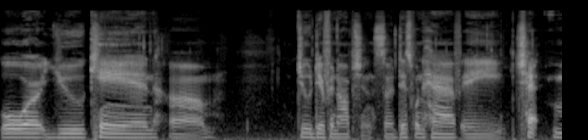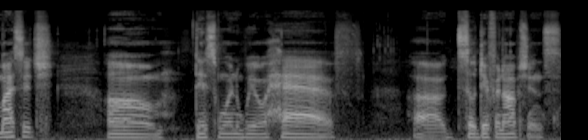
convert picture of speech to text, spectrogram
or you can um, do different options. So this one have a chat message. Um, this one will have uh, so different options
